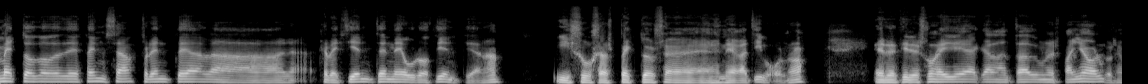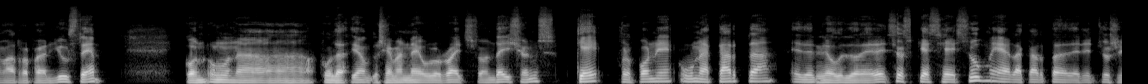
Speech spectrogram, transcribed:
método de defensa frente a la creciente neurociencia ¿no? y sus aspectos eh, negativos. ¿no? Es decir, es una idea que ha lanzado un español, que se llama Rafael Juste, con una fundación que se llama Neuro Rights Foundations, que propone una carta de derechos que se sume a la Carta de Derechos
